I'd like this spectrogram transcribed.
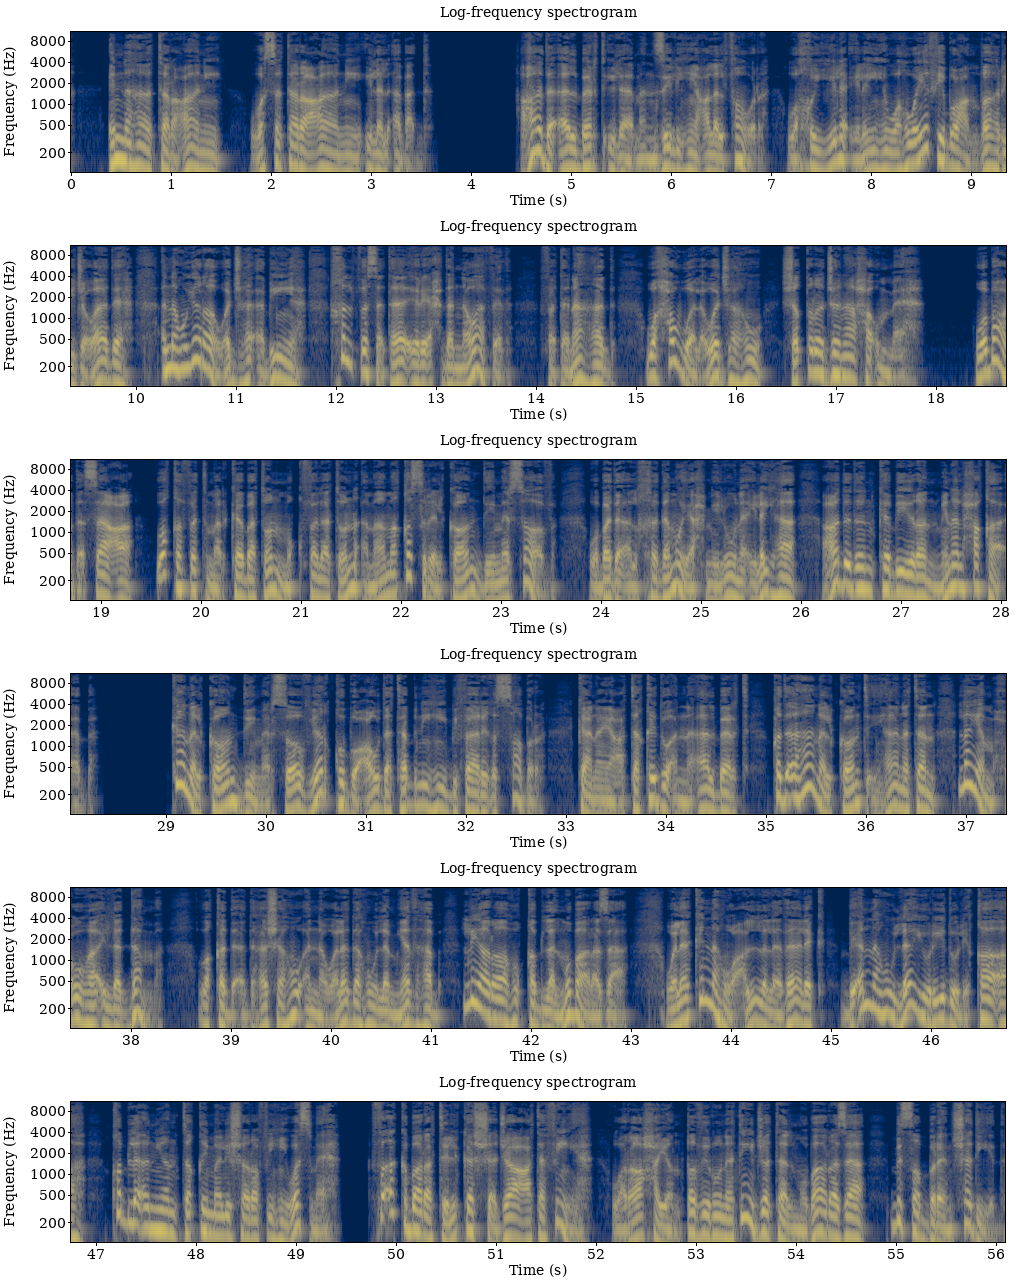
إنها ترعاني وسترعاني إلى الأبد. عاد ألبرت إلى منزله على الفور وخيل إليه وهو يثب عن ظهر جواده أنه يرى وجه أبيه خلف ستائر إحدى النوافذ فتنهد وحول وجهه شطر جناح أمه. وبعد ساعة وقفت مركبة مقفلة أمام قصر الكون دي ميرسوف وبدأ الخدم يحملون إليها عددا كبيرا من الحقائب. كان الكون دي ميرسوف يرقب عودة ابنه بفارغ الصبر. كان يعتقد أن ألبرت قد أهان الكونت إهانة لا يمحوها إلا الدم وقد أدهشه أن ولده لم يذهب ليراه قبل المبارزة ولكنه علل ذلك بأنه لا يريد لقاءه قبل أن ينتقم لشرفه واسمه فأكبر تلك الشجاعة فيه وراح ينتظر نتيجة المبارزة بصبر شديد.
